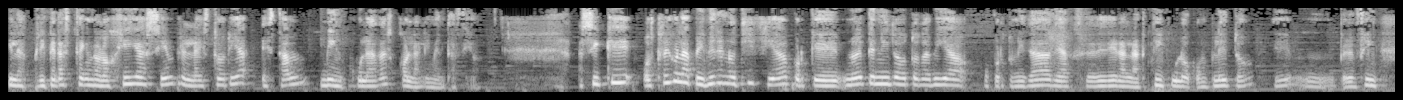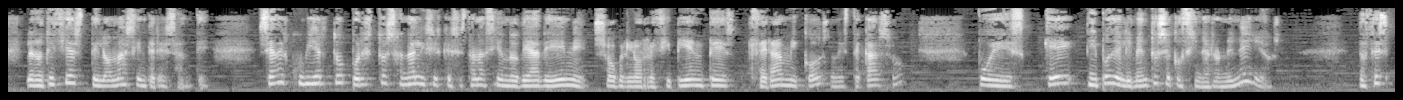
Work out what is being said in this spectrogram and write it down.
y las primeras tecnologías siempre en la historia están vinculadas con la alimentación. Así que os traigo la primera noticia porque no he tenido todavía oportunidad de acceder al artículo completo, ¿eh? Mm, pero en fin, la noticia es de lo más interesante. Se ha descubierto por estos análisis que se están haciendo de ADN sobre los recipientes cerámicos, en este caso, pues qué tipo de alimentos se cocinaron en ellos. Entonces,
